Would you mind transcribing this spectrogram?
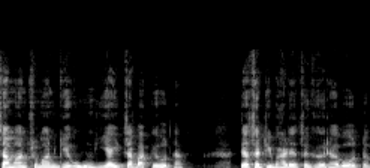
सामान सुमान घेऊन यायचा बाकी होता. त्यासाठी भाड्याचं घर हवं होतं.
